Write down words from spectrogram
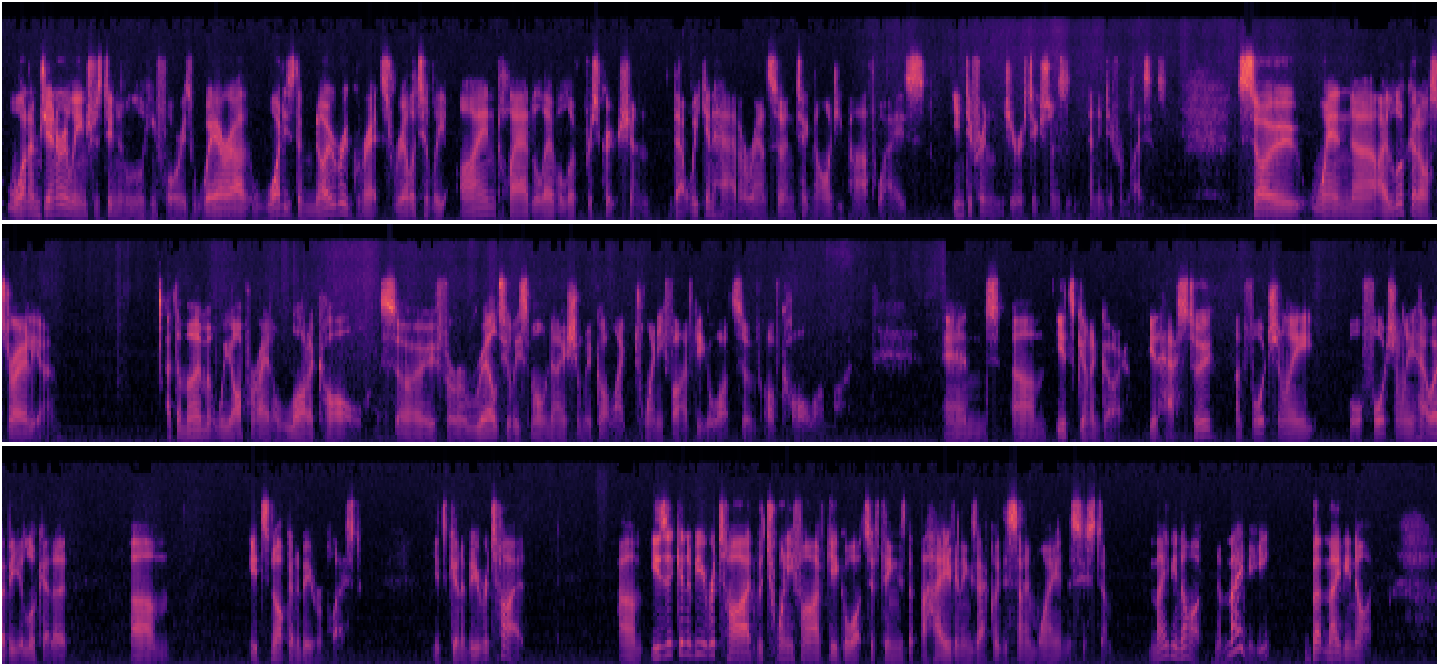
what I'm generally interested in looking for is where are what is the no regrets, relatively ironclad level of prescription that we can have around certain technology pathways in different jurisdictions and in different places. So when uh, I look at Australia, at the moment we operate a lot of coal. So for a relatively small nation, we've got like 25 gigawatts of, of coal online, and um, it's going to go. It has to, unfortunately, or fortunately, however you look at it um, it's not going to be replaced. It's going to be retired. Um, is it going to be retired with 25 gigawatts of things that behave in exactly the same way in the system? Maybe not. Maybe, but maybe not.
